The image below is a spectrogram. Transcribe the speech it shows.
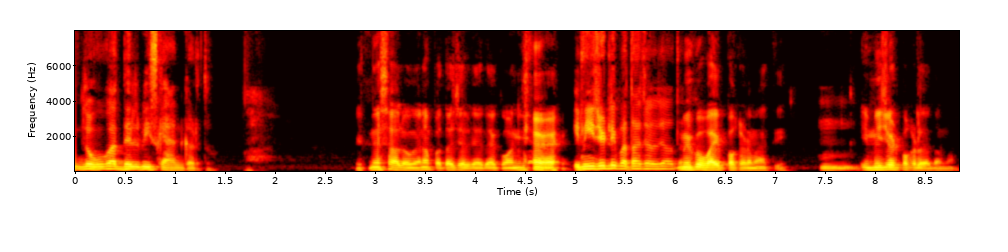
लोगों का दिल भी स्कैन कर दो। इतने साल हो गए ना पता चल जाता है कौन क्या है। इमीडिएटली पता चल जाता है। मेरे को वाइब पकड़ में आती हम्म, इमीडिएट पकड़ लेता मैं।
